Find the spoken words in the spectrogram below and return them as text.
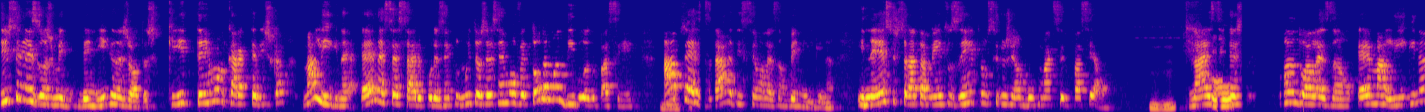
existem lesões benignas, Jotas, que têm uma característica maligna. É necessário, por exemplo, muitas vezes remover toda a mandíbula do paciente, Nossa. apesar de ser uma lesão benigna. E nesses tratamentos entra o cirurgião bucomaxilofacial. Uhum. Nas, Ou... Quando a lesão é maligna,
